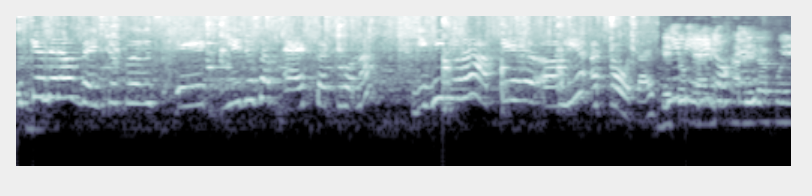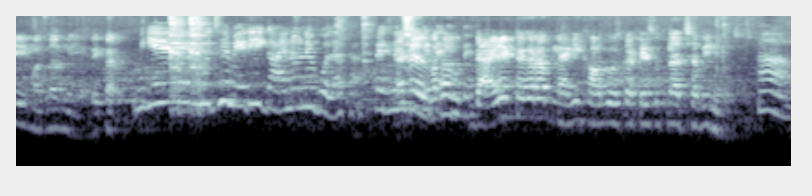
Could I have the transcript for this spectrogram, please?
उसके अंदर आप वेजिटेबल्स एग ये जो सब ऐड करते हो ना यही जो है आपके लिए अच्छा होता है। ये मेरे डॉक्टर का कोई मतलब नहीं है बेकार। ये मुझे मेरी गायनों ने बोला था प्रेगनेंसी के मतलब डायरेक्ट अगर आप मैगी खाओगे उसका टेस्ट उतना अच्छा भी नहीं है हाँ।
